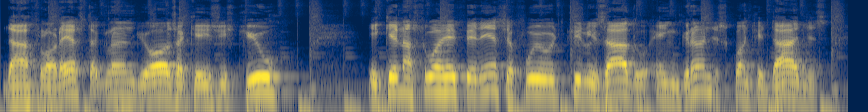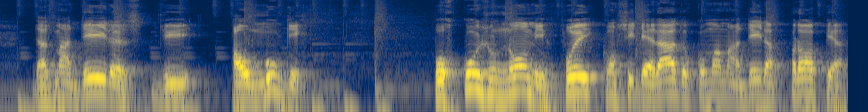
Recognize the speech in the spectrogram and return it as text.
da floresta grandiosa que existiu e que na sua referência foi utilizado em grandes quantidades das madeiras de almugue, por cujo nome foi considerado como a madeira própria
